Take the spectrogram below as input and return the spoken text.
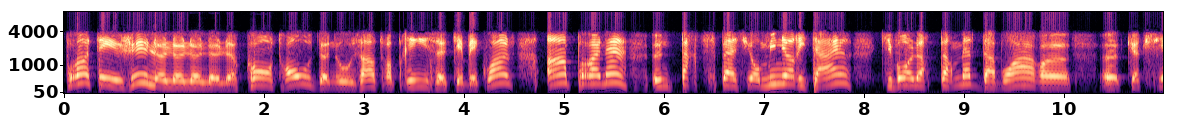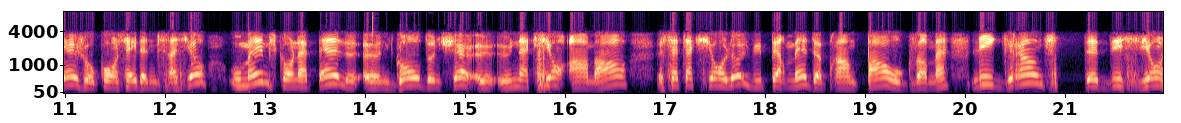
protéger le, le, le, le, le contrôle de nos entreprises québécoises en prenant une participation minoritaire qui va leur permettre d'avoir euh, euh, quelques sièges au conseil d'administration ou même ce qu'on appelle une golden share, une action en or. Cette action-là lui permet de prendre part au gouvernement. Les grandes de décisions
